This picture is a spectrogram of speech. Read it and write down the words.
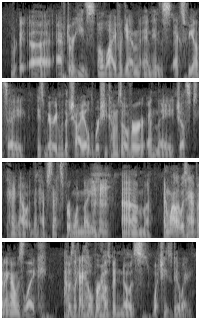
uh, after he's alive again and his ex fiance is married with a child where she comes over and they just hang out and then have sex for one night. Um, and while it was happening, I was like, I was like, I hope her husband knows what she's doing.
